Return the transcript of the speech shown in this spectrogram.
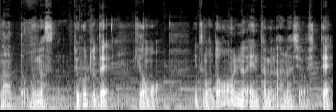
なと思います。ということで今日もいつも通りのエンタメの話をして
